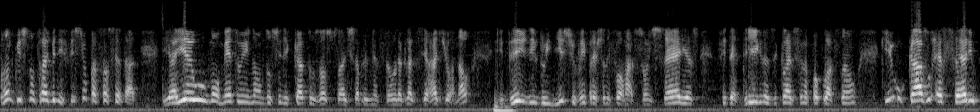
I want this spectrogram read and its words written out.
pânico, isso não traz benefício para a sociedade. E aí é o momento, em nome do Sindicato dos Hospitais de Estabelecimento de Saúde, agradecer a Rádio Jornal, que uhum. desde o início vem prestando informações sérias, fidedignas, esclarecendo a população que o caso é sério,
